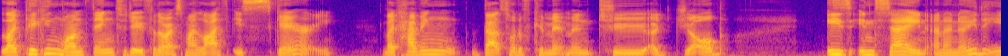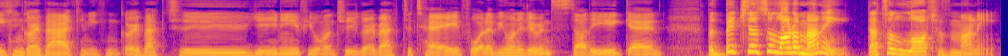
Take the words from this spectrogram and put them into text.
Like picking one thing to do for the rest of my life is scary. Like having that sort of commitment to a job is insane. And I know that you can go back and you can go back to uni if you want to, go back to TAFE or whatever you want to do and study again. But bitch, that's a lot of money. That's a lot of money.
